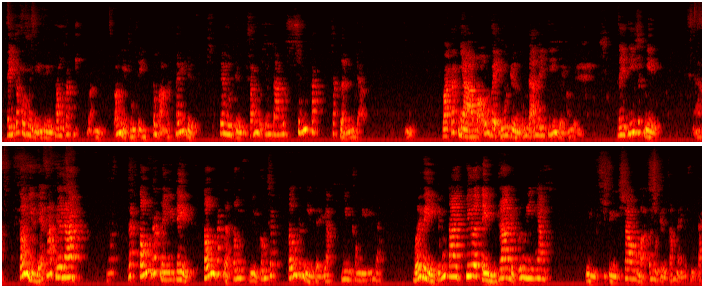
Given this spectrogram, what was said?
trên các phương tiện truyền thông các bạn có nhiều thông tin các bạn mới thấy được cái môi trường sống của chúng ta nó xuống cấp rất là nghiêm trọng và các nhà bảo vệ môi trường cũng đã lên tiếng về vấn đề lên tiếng rất nhiều có nhiều giải pháp đưa ra. Rất tốn rất là nhiều tiền tốn rất là tốn nhiều công sức tốn rất nhiều thời gian nhưng không đi đến đâu. Bởi vì chúng ta chưa tìm ra được cái nguyên nhân vì, vì sao mà cái môi trường sống này nó xuống cấp.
